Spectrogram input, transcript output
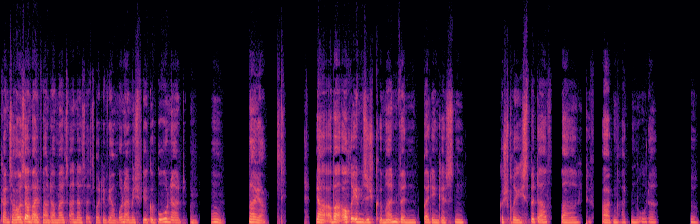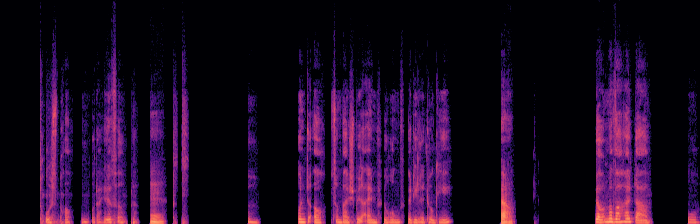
ganze Hausarbeit war damals anders als heute. Wir haben unheimlich viel gebohnert. Und, hm, naja. Ja, aber auch eben sich kümmern, wenn bei den Gästen Gesprächsbedarf war, sie Fragen hatten oder äh, Trost brauchten oder Hilfe. Oder, Mhm. hm. Und auch zum Beispiel Einführung für die Liturgie. Ja. Ja, und man war halt da, so,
